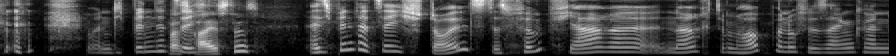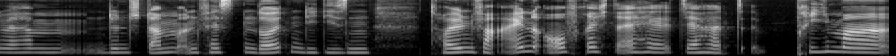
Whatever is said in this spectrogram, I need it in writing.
und ich bin Was heißt das? Also ich bin tatsächlich stolz, dass fünf Jahre nach dem Hauptbahnhof wir sagen können, wir haben den Stamm an festen Leuten, die diesen tollen Verein aufrechterhält. Der hat prima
